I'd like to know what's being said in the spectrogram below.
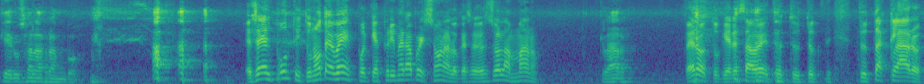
quiere usar la Rambo. Ese es el punto. Y tú no te ves porque es primera persona, lo que se ven son las manos. Claro. Pero tú quieres saber, tú, tú, tú, tú, estás claro.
